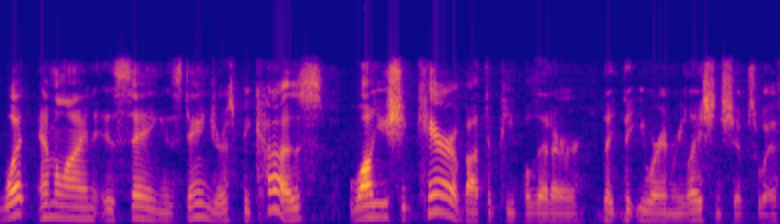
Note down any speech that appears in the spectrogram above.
what Emmeline is saying is dangerous because while you should care about the people that are that, that you are in relationships with,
